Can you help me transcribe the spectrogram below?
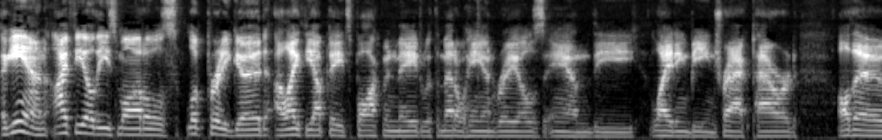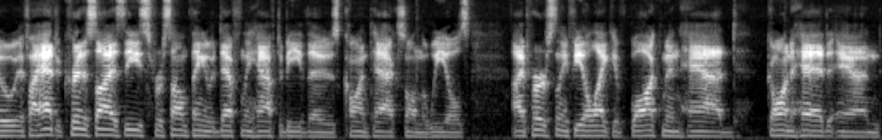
again, I feel these models look pretty good. I like the updates Bachmann made with the metal handrails and the lighting being track powered. Although, if I had to criticize these for something, it would definitely have to be those contacts on the wheels. I personally feel like if Bachmann had gone ahead and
